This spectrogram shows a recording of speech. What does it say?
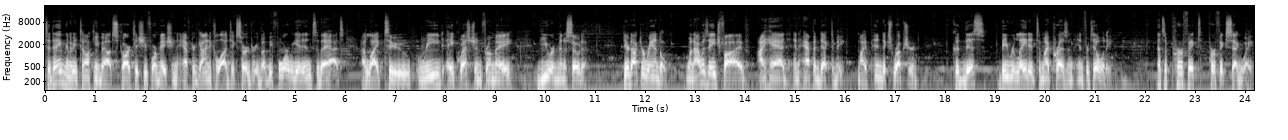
Today we're going to be talking about scar tissue formation after gynecologic surgery. But before we get into that, I'd like to read a question from a viewer in Minnesota. Dear Dr. Randall, when I was age five, I had an appendectomy. My appendix ruptured. Could this be related to my present infertility? That's a perfect, perfect segue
